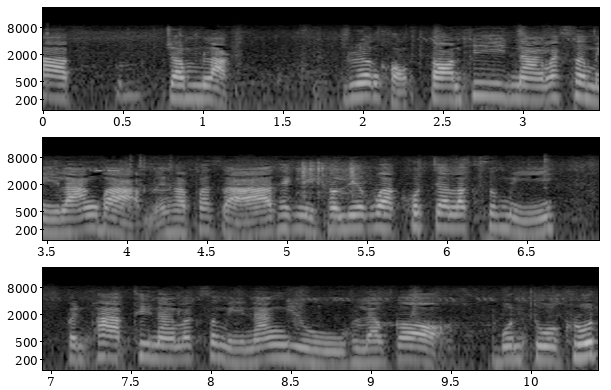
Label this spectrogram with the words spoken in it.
ภาพจำหลักเรื่องของตอนที่นางลักษมีล้างบาปนะครับ ภาษาเทคนิคเขาเรียกว่าคดจลักษมี เป็นภาพที่นางลักษมีนั่งอยู่ แล้วก็บนตัวครุฑ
